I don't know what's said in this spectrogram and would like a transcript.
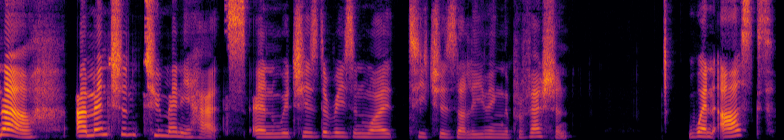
Now, I mentioned too many hats, and which is the reason why teachers are leaving the profession. When asked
